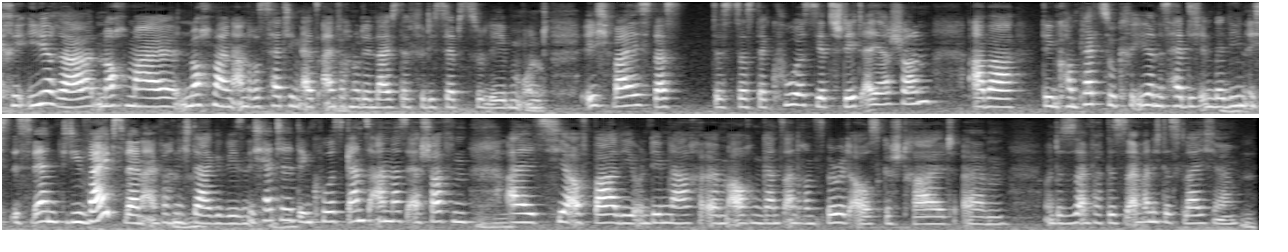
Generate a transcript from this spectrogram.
Kreierer nochmal noch mal ein anderes Setting, als einfach nur den Lifestyle für dich selbst zu leben. Und ich weiß, dass, dass, dass der Kurs, jetzt steht er ja schon, aber den komplett zu kreieren, das hätte ich in Berlin, ich, es wären, die Vibes wären einfach nicht mhm. da gewesen. Ich hätte den Kurs ganz anders erschaffen mhm. als hier auf Bali und demnach ähm, auch einen ganz anderen Spirit ausgestrahlt. Ähm, und das ist einfach, das ist einfach nicht das Gleiche. Mhm.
